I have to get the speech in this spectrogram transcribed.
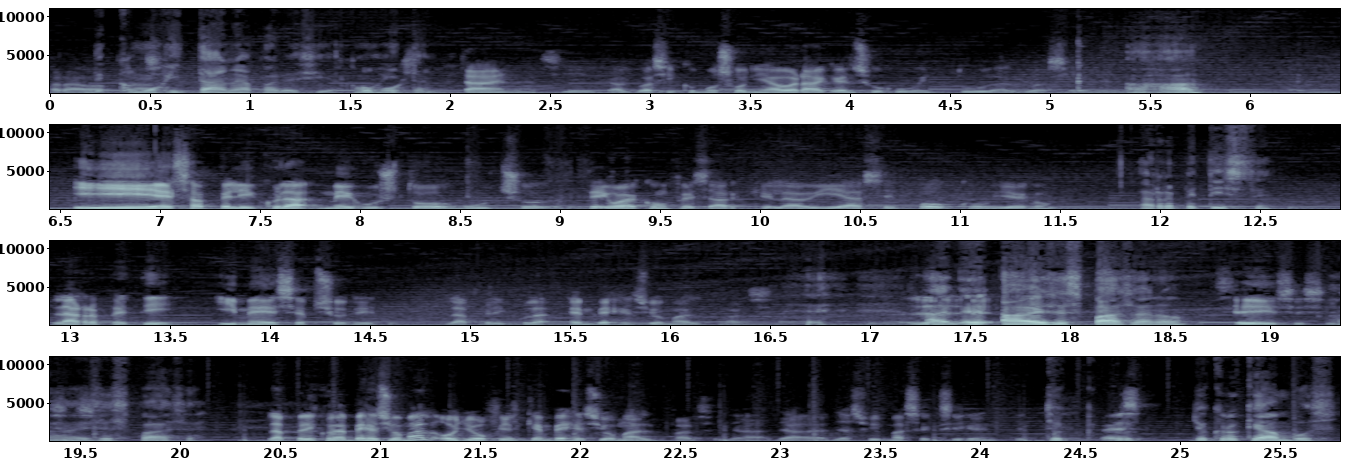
brava. De- Como gitana parecía, como, como gitana. gitana, sí, algo así como Sonia Braga en su juventud, algo así. Ajá. Y esa película me gustó mucho, te voy a confesar que la vi hace poco, viejo, La repetiste. la repetí y me decepcioné. La película envejeció mal, parce. A, veces pasa, ¿no? sí, sí, sí. A sí, sí. veces pasa. ¿La película envejeció mal o yo fui el que envejeció mal, parce? Ya, ya, ya soy más exigente. Yo, Es- yo creo que ambos.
